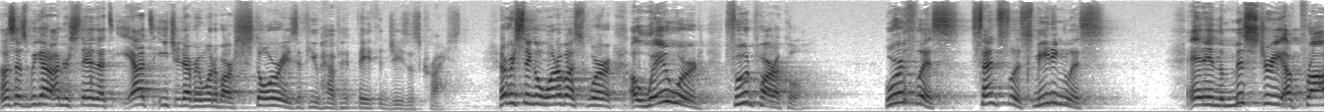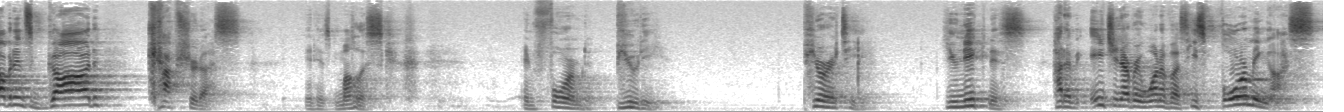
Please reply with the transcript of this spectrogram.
Now it says we got to understand that that's each and every one of our stories if you have faith in Jesus Christ. Every single one of us were a wayward food particle, worthless, senseless, meaningless. And in the mystery of providence, God captured us in his mollusk and formed beauty, purity, uniqueness out of each and every one of us. He's forming us.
